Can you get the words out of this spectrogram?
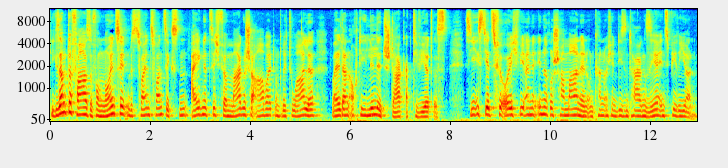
Die gesamte Phase vom 19. bis 22. eignet sich für magische Arbeit und Rituale, weil dann auch die Lilith stark aktiviert ist. Sie ist jetzt für euch wie eine innere Schamanin und kann euch in diesen Tagen sehr inspirieren.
